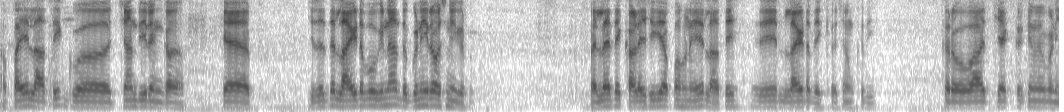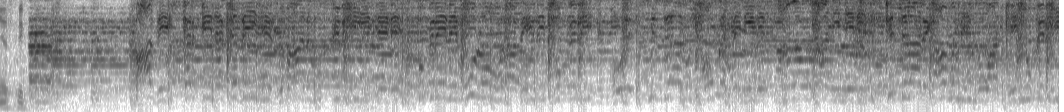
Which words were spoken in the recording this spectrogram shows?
ਆਪਾਂ ਇਹ ਲਾਤੇ, ਗੁ- ਚਾਂਦੀ ਰੰਗਾ, ਕੈਪ। ਜਿਹਦੇ ਤੇ ਲਾਈਟ ਪਊਗੀ ਨਾ, ਦੁੱਗਣੀ ਰੋਸ਼ਨੀ ਕਰੂ। ਪਹਿਲਾਂ ਤੇ ਕਾਲੇ ਸੀਗੇ ਆਪਾਂ ਹੁਣ ਇਹ ਲਾਤੇ ਇਹ ਲਾਈਟ ਦੇਖਿਓ ਚਮਕਦੀ। ਕਰੋ ਆ ਚੈੱਕ ਕਿਵੇਂ ਬਣੀ ਸਪੀਕਰ ਵਾਦੇ ਕਰਕੇ ਨਾ ਕਦੇ ਇਹ ਜ਼ਬਾਨ ਮੁੱਕਰੀ ਜਿਹੜੇ ਮੁਕਰੇ ਨੇ ਮੂਰੋਂ ਉਹਨਾਂ ਦੇ ਦੀ ਫੁਕਰੀ। ਹੋਏ ਮਿੱਤਰਾਂ ਨੂੰ ਸ਼ੌਕ ਹੈ ਨੀ ਰੇ ਸਾਲਾ ਉਡਾਣੀ ਮੇਰੀ। ਕਿਤਨਾ ਰਗਾਮ ਮੈਨੂੰ ਆਖੇ ਨੁਕਰੀ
